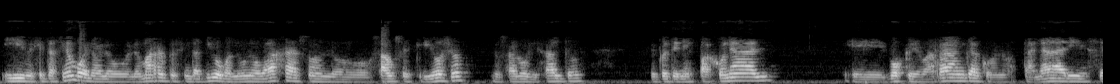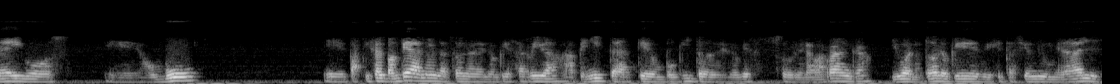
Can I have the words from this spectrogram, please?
Y vegetación, bueno, lo, más representativo cuando uno baja son los sauces criollos, los árboles altos. Después tenés pajonal, eh, bosque de barranca con los talares, ceibos, eh, ombú, eh, pastizal pampeano en la zona de lo que es arriba, apenita queda un poquito de lo que es sobre la barranca. Y bueno, todo lo que es vegetación de humedal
